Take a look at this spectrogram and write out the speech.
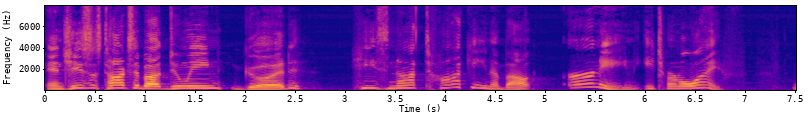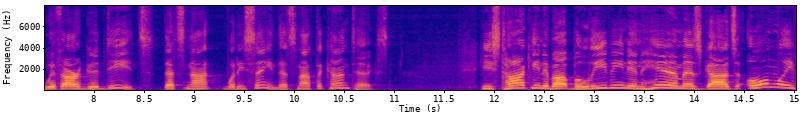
and Jesus talks about doing good, he's not talking about earning eternal life with our good deeds. That's not what he's saying. That's not the context. He's talking about believing in Him as God's only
